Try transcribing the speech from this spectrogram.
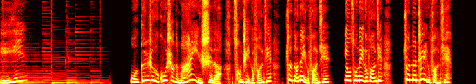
余音。我跟热锅上的蚂蚁似的，从这个房间钻到那个房间，又从那个房间钻到这个房间。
